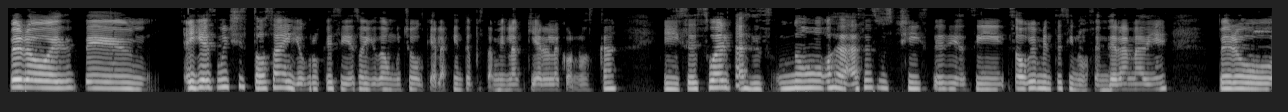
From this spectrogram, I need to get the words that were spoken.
pero este ella es muy chistosa y yo creo que sí, eso ayuda mucho que la gente pues también la quiera, la conozca y se suelta, no, o sea, hace sus chistes y así, obviamente sin ofender a nadie, pero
